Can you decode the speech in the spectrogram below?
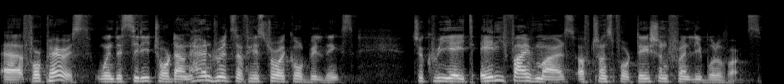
uh, for Paris when the city tore down hundreds of historical buildings to create 85 miles of transportation friendly boulevards.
